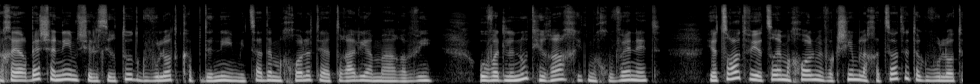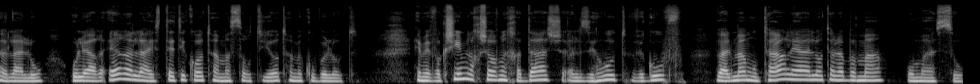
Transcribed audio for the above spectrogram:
אחרי הרבה שנים של שרטוט גבולות קפדני מצד המחול התיאטרלי המערבי ובדלנות היררכית מכוונת, יוצרות ויוצרי מחול מבקשים לחצות את הגבולות הללו ולערער על האסתטיקות המסורתיות המקובלות. הם מבקשים לחשוב מחדש על זהות וגוף ועל מה מותר להעלות על הבמה ומה אסור.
